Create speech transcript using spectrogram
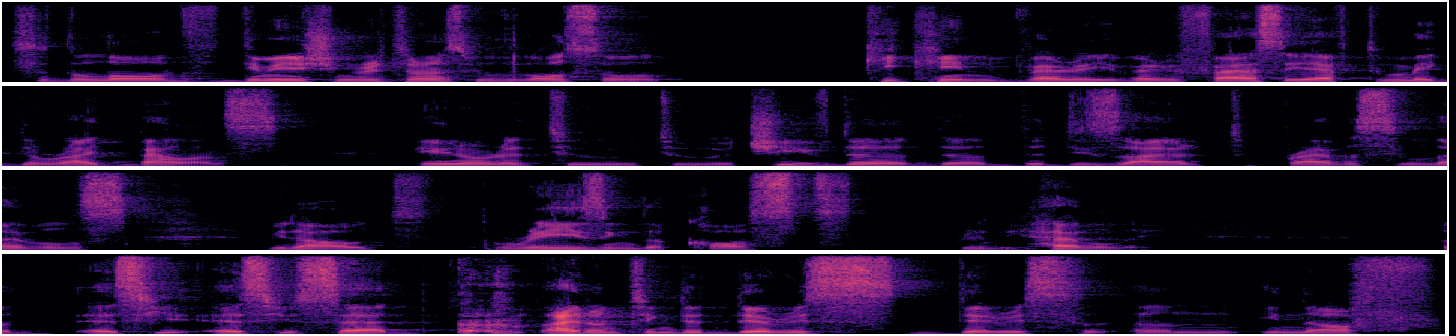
so the law of diminishing returns will also kick in very very fast so you have to make the right balance in order to to achieve the the, the desired privacy levels without raising the cost really heavily but as you as you said, I don't think that there is there is enough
